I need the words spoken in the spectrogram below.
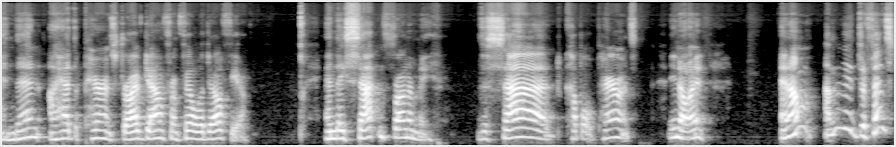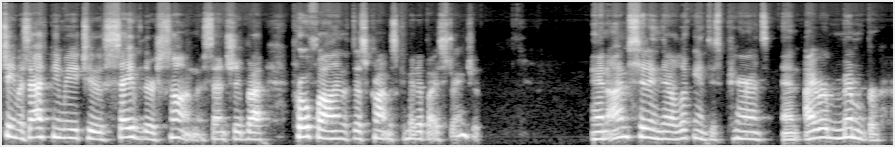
And then I had the parents drive down from Philadelphia, and they sat in front of me. The sad couple of parents, you know, and and I'm I'm the defense team is asking me to save their son essentially by profiling that this crime was committed by a stranger. And I'm sitting there looking at these parents, and I remember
